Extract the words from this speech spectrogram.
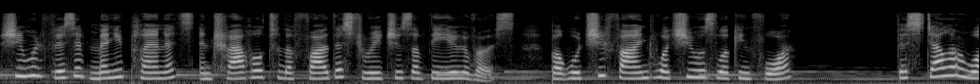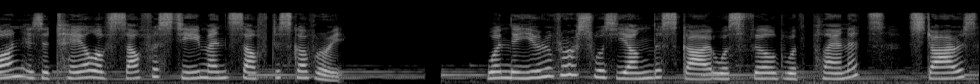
She would visit many planets and travel to the farthest reaches of the universe, but would she find what she was looking for? The Stellar One is a tale of self-esteem and self-discovery. When the universe was young the sky was filled with planets, stars,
